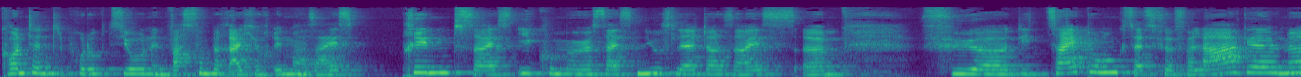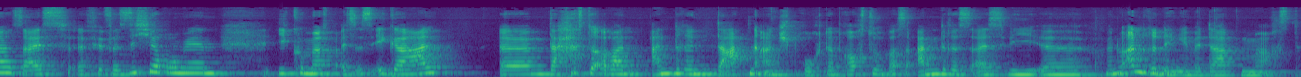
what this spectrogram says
Content-Produktion in was für einem Bereich auch immer, sei es Print, sei es E-Commerce, sei es Newsletter, sei es ähm, für die Zeitung, sei es für Verlage, ne, sei es äh, für Versicherungen, E-Commerce, es ist egal. Ähm, da hast du aber einen anderen Datenanspruch. Da brauchst du was anderes, als wie äh, wenn du andere Dinge mit Daten machst.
